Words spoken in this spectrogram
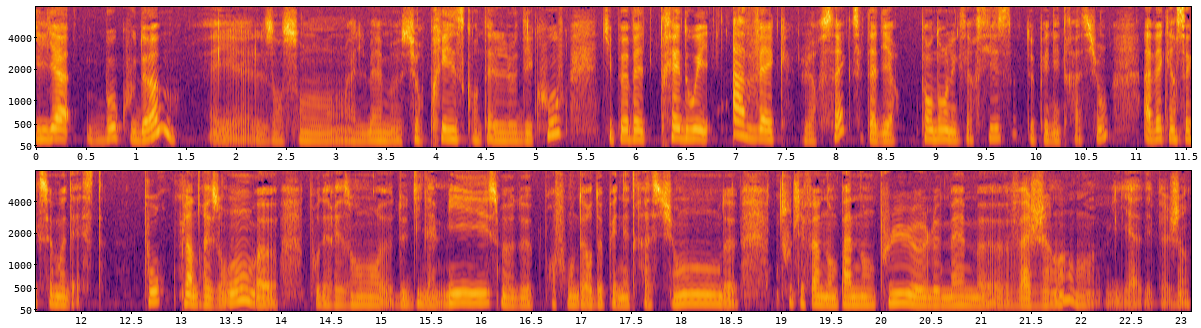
Il y a beaucoup d'hommes et elles en sont elles-mêmes surprises quand elles le découvrent, qui peuvent être très doués avec leur sexe, c'est-à-dire pendant l'exercice de pénétration, avec un sexe modeste pour plein de raisons, euh, pour des raisons euh, de dynamisme, de profondeur de pénétration. Toutes les femmes n'ont pas non plus euh, le même vagin. Il y a des vagins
